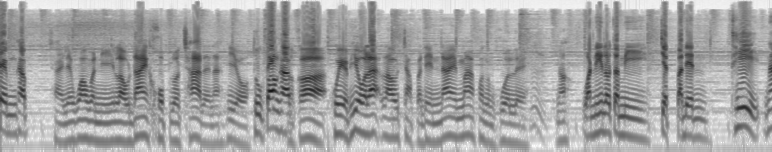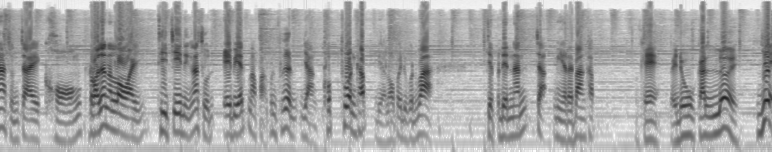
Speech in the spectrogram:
ต็มๆครับใช่เรียกว่าวันนี้เราได้ครบรสชาติเลยนะพี่โยถูกต้องครับ แล้วก็คุยกับพี่โยแล้วเราจับประเด็นได้มากพอสมควรเลยเนาะวันนี้เราจะมี 7 ประเด็น ที่น่าสนใจของ Royal Alloy TG 150 ABS มาฝากเพื่อนๆ อย่างครบถ้วนครับ เดี๋ยวเราไปดูกันว่า 7 ประเด็นนั้นจะมีอะไรบ้างครับ โอเค ไปดูกันเลย เย่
